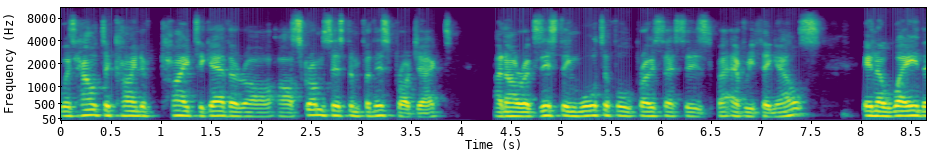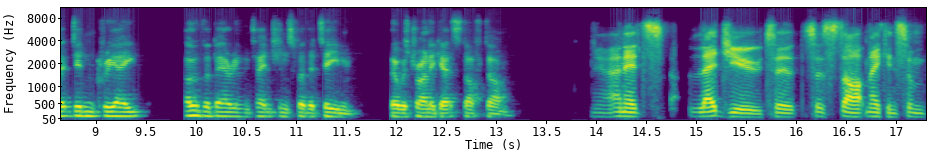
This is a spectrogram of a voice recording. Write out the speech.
was how to kind of tie together our, our Scrum system for this project and our existing waterfall processes for everything else in a way that didn't create overbearing tensions for the team that was trying to get stuff done. Yeah, and it's led you to to start making some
